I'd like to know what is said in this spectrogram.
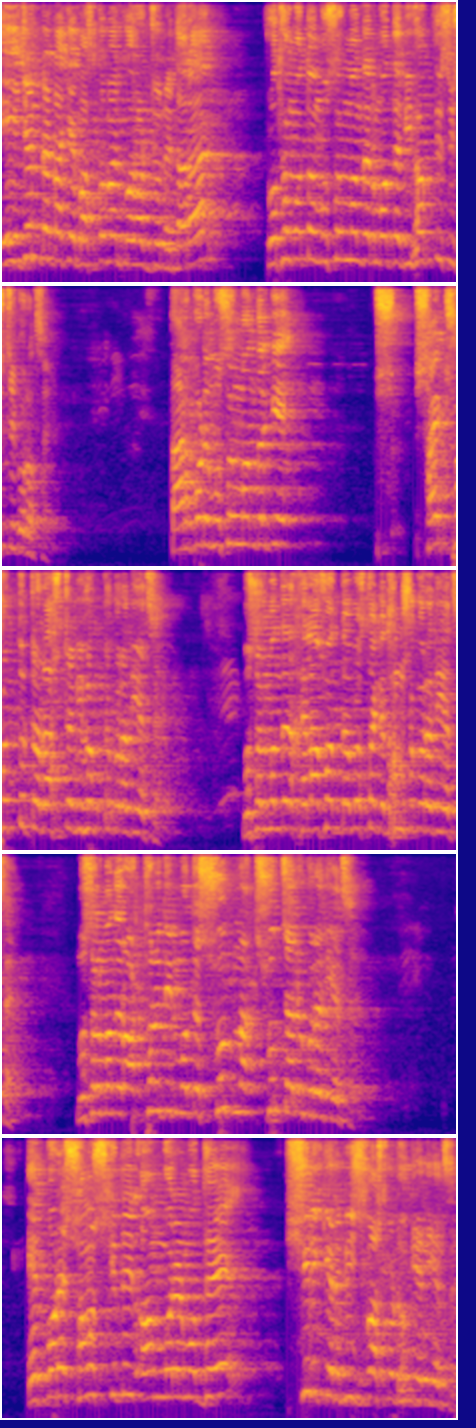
এই এজেন্ডাটাকে বাস্তবায়ন করার জন্য তারা প্রথমত মুসলমানদের মধ্যে বিভক্তি সৃষ্টি করেছে। তারপরে মুসলমানদেরকে ষাট সত্তরটা রাষ্ট্রে বিভক্ত করে দিয়েছে। মুসলমানদের খেলাফত ব্যবস্থাকে ধ্বংস করে দিয়েছে। মুসলমানদের অর্থনীতির মধ্যে সুদ না, সুদ চালু করে দিয়েছে। এরপরে সংস্কৃতির অঙ্গনের মধ্যে শিরকের বিষ বাষ্প ঢুকিয়ে দিয়েছে।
